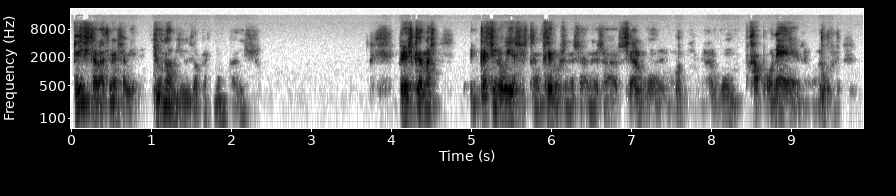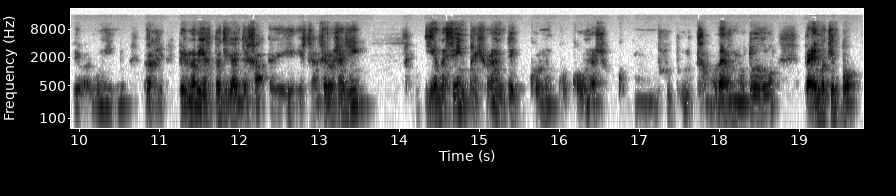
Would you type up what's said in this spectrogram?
¿Qué instalaciones había? Yo no había oído hablar nunca de eso. Pero es que además casi no veías extranjeros en esa, algún, japonés, pero no había prácticamente eh, extranjeros allí y era una ciudad impresionante con, con unas ultramoderno todo, pero al mismo tiempo,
